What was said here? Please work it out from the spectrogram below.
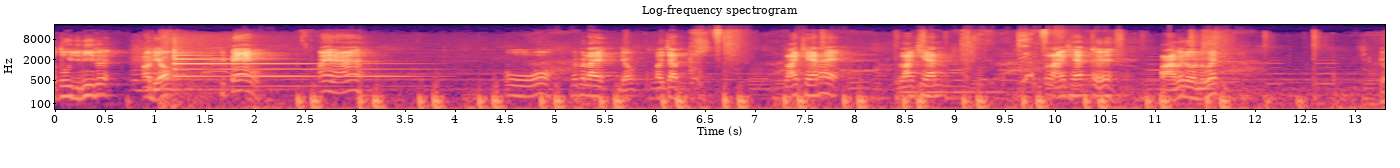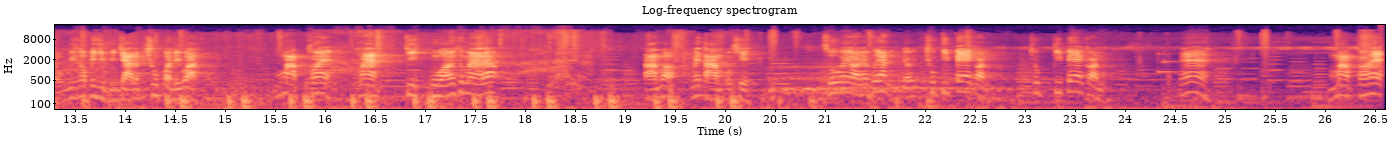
ประตูอยู่นี่ด้วย เอาเดี๋ยวพี่แป้ง ไม่นะ โอ้ไม่เป็นไร เดี๋ยวเราจะล้างแค้นให้ล้างแค้นล้างแค้นเอ้ยป่าไม่โดนเลยเว้ย ดี๋ยววิ่งเข้าไปหยิบวิญญาณแล้วไปชุบก่อนดีกว่ามับเข้าไปมาจิกหัวขึ้นมาแล้ว ตามเปล่าไม่ตามโอเค สู้ไปก่อนนะเพื่อนเดี๋ยวชุบพี่แป้งก่อน ชุบพี่แป้งก่อนแน่มับเขาให้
